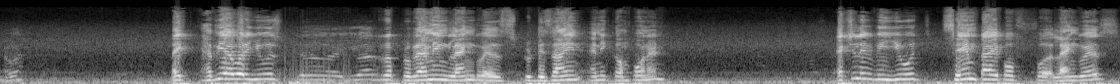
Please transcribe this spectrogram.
Never? Like, have you ever used uh, your programming language to design any component? Actually, we use same type of uh, language,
